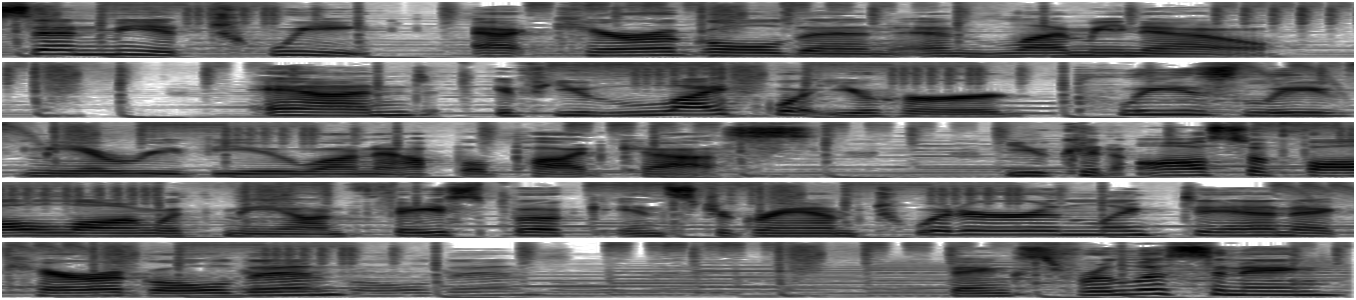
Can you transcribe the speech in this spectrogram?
Send me a tweet at Kara Goldin and let me know. And if you like what you heard, please leave me a review on Apple Podcasts. You can also follow along with me on Facebook, Instagram, Twitter, and LinkedIn at Kara Goldin. Thanks for listening.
